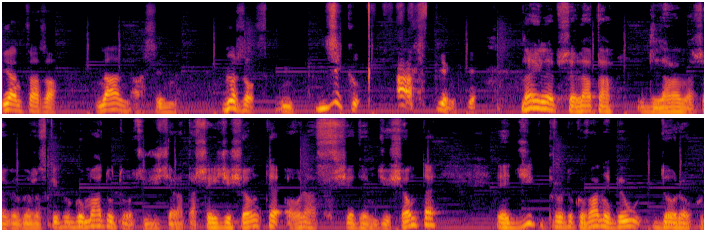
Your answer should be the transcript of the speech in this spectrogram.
Jancarza na naszym gorzowskim dziku. Ach, pięknie. Najlepsze lata dla naszego gorzowskiego gomadu to oczywiście lata 60. oraz 70. E, Dzik produkowany był do roku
